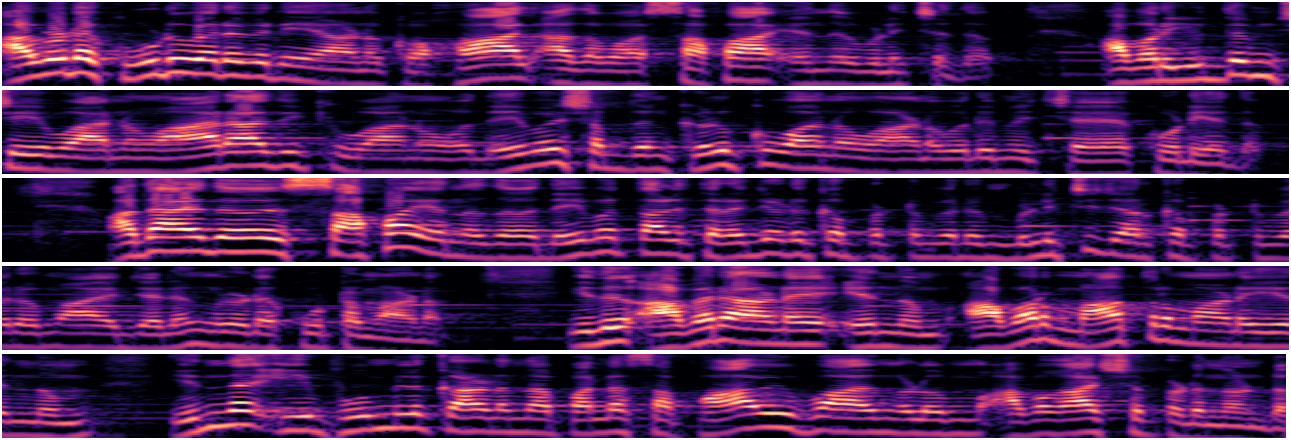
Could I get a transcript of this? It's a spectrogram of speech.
അവരുടെ കൂടുവരവിനെയാണ് കൊഹാൽ അഥവാ സഭ എന്ന് വിളിച്ചത്. അവർ യുദ്ധം ചെയ്യുവാനോ ആരാധിക്കുവാനോ ദൈവശബ്ദം കേൾക്കുവാനോ ആണ് ഒരുമിച്ച് കൂടിയത്. അതായത് സഭ എന്നത് ദൈവത്താൽ തിരഞ്ഞെടുക്കപ്പെട്ടവരും വിളിച്ചു ചേർക്കപ്പെട്ടവരുമായ ജനങ്ങളുടെ കൂട്ടമാണ്. ഇത് അവരാണ് എന്നും അവർ മാത്രമാണ് എന്നും ഇന്ന് ഈ ഭൂമിയിൽ കാണുന്ന പല സഭാവിഭാഗങ്ങളും അവകാശപ്പെടുന്നുണ്ട്.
